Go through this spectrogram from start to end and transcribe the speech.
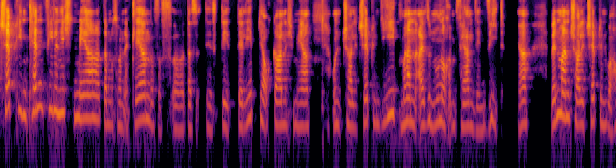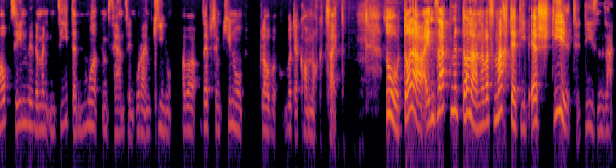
Chaplin kennen viele nicht mehr. Da muss man erklären, dass es, äh, dass der, lebt ja auch gar nicht mehr. Und Charlie Chaplin sieht man also nur noch im Fernsehen sieht. Ja, wenn man Charlie Chaplin überhaupt sehen will, wenn man ihn sieht, dann nur im Fernsehen oder im Kino. Aber selbst im Kino, glaube wird er kaum noch gezeigt. So, Dollar, ein Sack mit Dollar. Na, was macht der Dieb? Er stiehlt diesen Sack.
